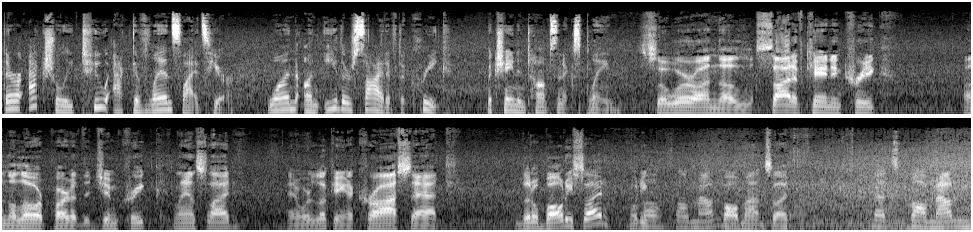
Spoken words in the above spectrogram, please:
There are actually two active landslides here, one on either side of the creek. McShane and Thompson explain. So we're on the side of Canyon Creek, on the lower part of the Jim Creek landslide, and we're looking across at Little Baldy Slide. What do you? Bald, Bald Mountain. Bald Mountain Slide. That's Bald Mountain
